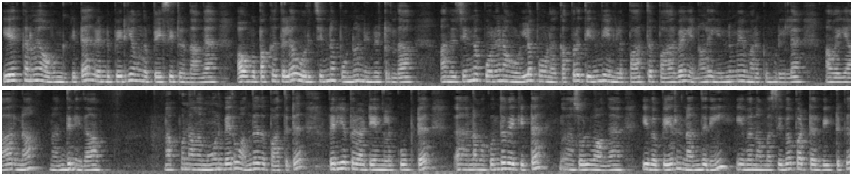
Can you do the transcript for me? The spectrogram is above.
ஏற்கனவே அவங்கக்கிட்ட ரெண்டு பெரியவங்க பேசிகிட்டு இருந்தாங்க. அவங்க பக்கத்தில் ஒரு சின்ன பொண்ணு நின்றுட்டு இருந்தா. அந்த சின்ன பொண்ணு நாங்கள் உள்ளே போனதுக்கப்புறம் திரும்பி எங்களை பார்த்த பார்வை என்னால் இன்னுமே மறக்க முடியல. அவள் யாருன்னா நந்தினி தான். அப்போ நாங்கள் மூணு பேரும் வந்ததை பார்த்துட்டு பெரிய பிராட்டி எங்களை கூப்பிட்டு நம்ம குந்தவை கிட்ட சொல்லுவாங்க. இவ பேர் நந்தினி. இவ நம்ம சிவப்பட்டர் வீட்டுக்கு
